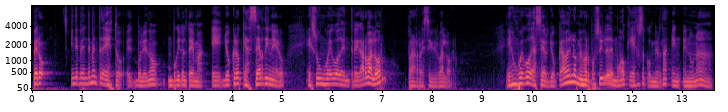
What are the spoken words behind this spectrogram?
Pero independientemente de esto, eh, volviendo un poquito al tema, eh, yo creo que hacer dinero es un juego de entregar valor para recibir valor es un juego de hacer yo cada lo mejor posible de modo que eso se convierta en, una...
